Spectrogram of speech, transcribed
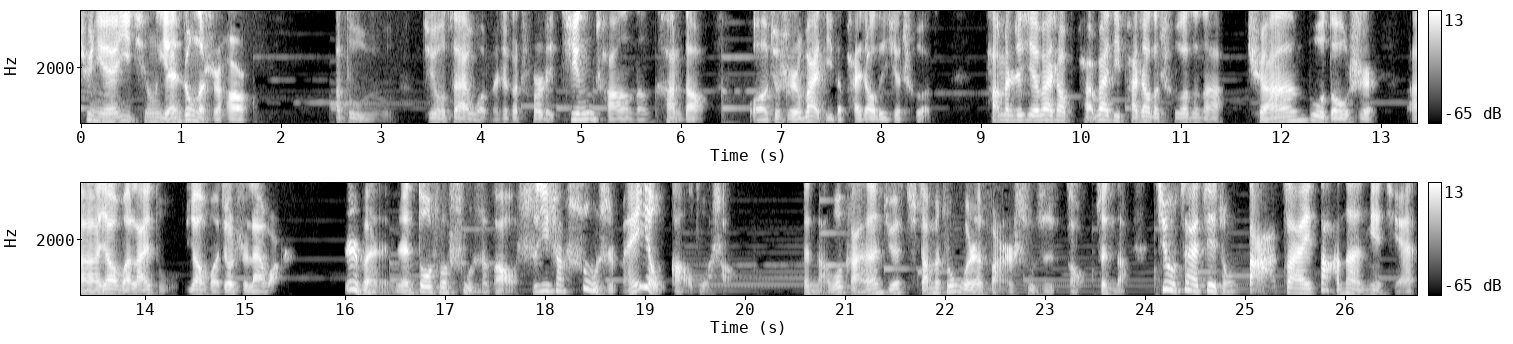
去年疫情严重的时候，阿杜就在我们这个村里，经常能看到，我就是外地的牌照的一些车子。他们这些外照牌、外地牌照的车子呢，全部都是，呃，要么来赌，要么就是来玩。日本人都说素质高，实际上素质没有高多少，真的。我感觉咱们中国人反而素质高，真的。就在这种大灾大难面前。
